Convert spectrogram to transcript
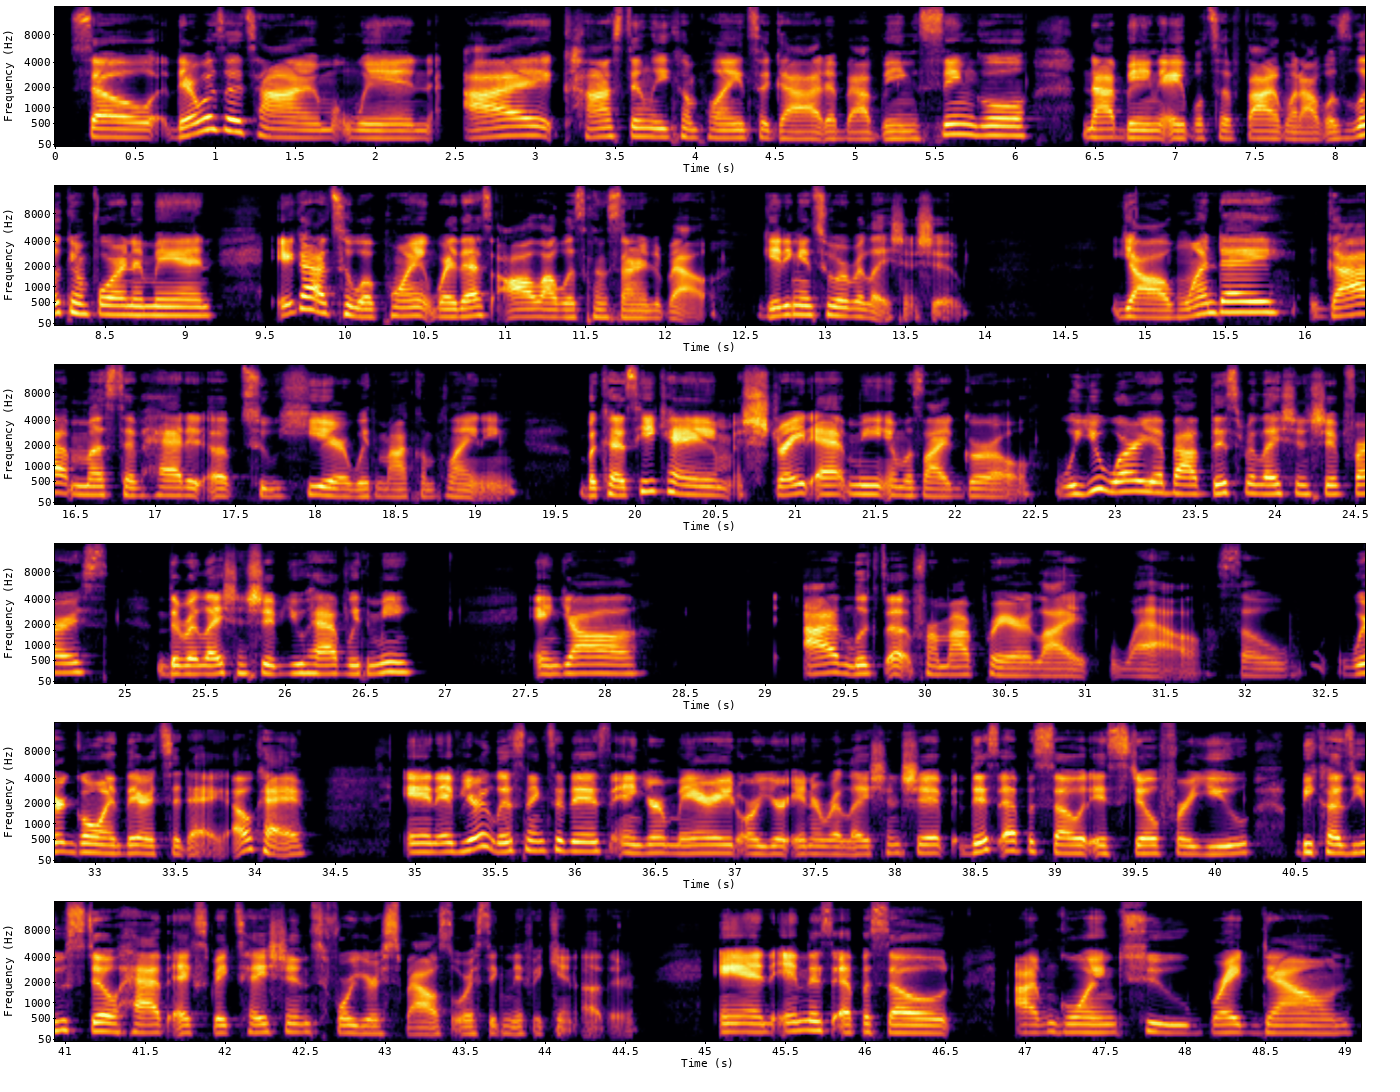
So there was a time when I constantly complained to God about being single, not being able to find what I was looking for in a man. It got to a point where that's all I was concerned about getting into a relationship. Y'all, one day, God must have had it up to here with my complaining because he came straight at me and was like, Girl, will you worry about this relationship first? The relationship you have with me? And y'all, I looked up from my prayer like, wow, so we're going there today. Okay. And if you're listening to this and you're married or you're in a relationship, this episode is still for you because you still have expectations for your spouse or significant other. And in this episode, I'm going to break down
